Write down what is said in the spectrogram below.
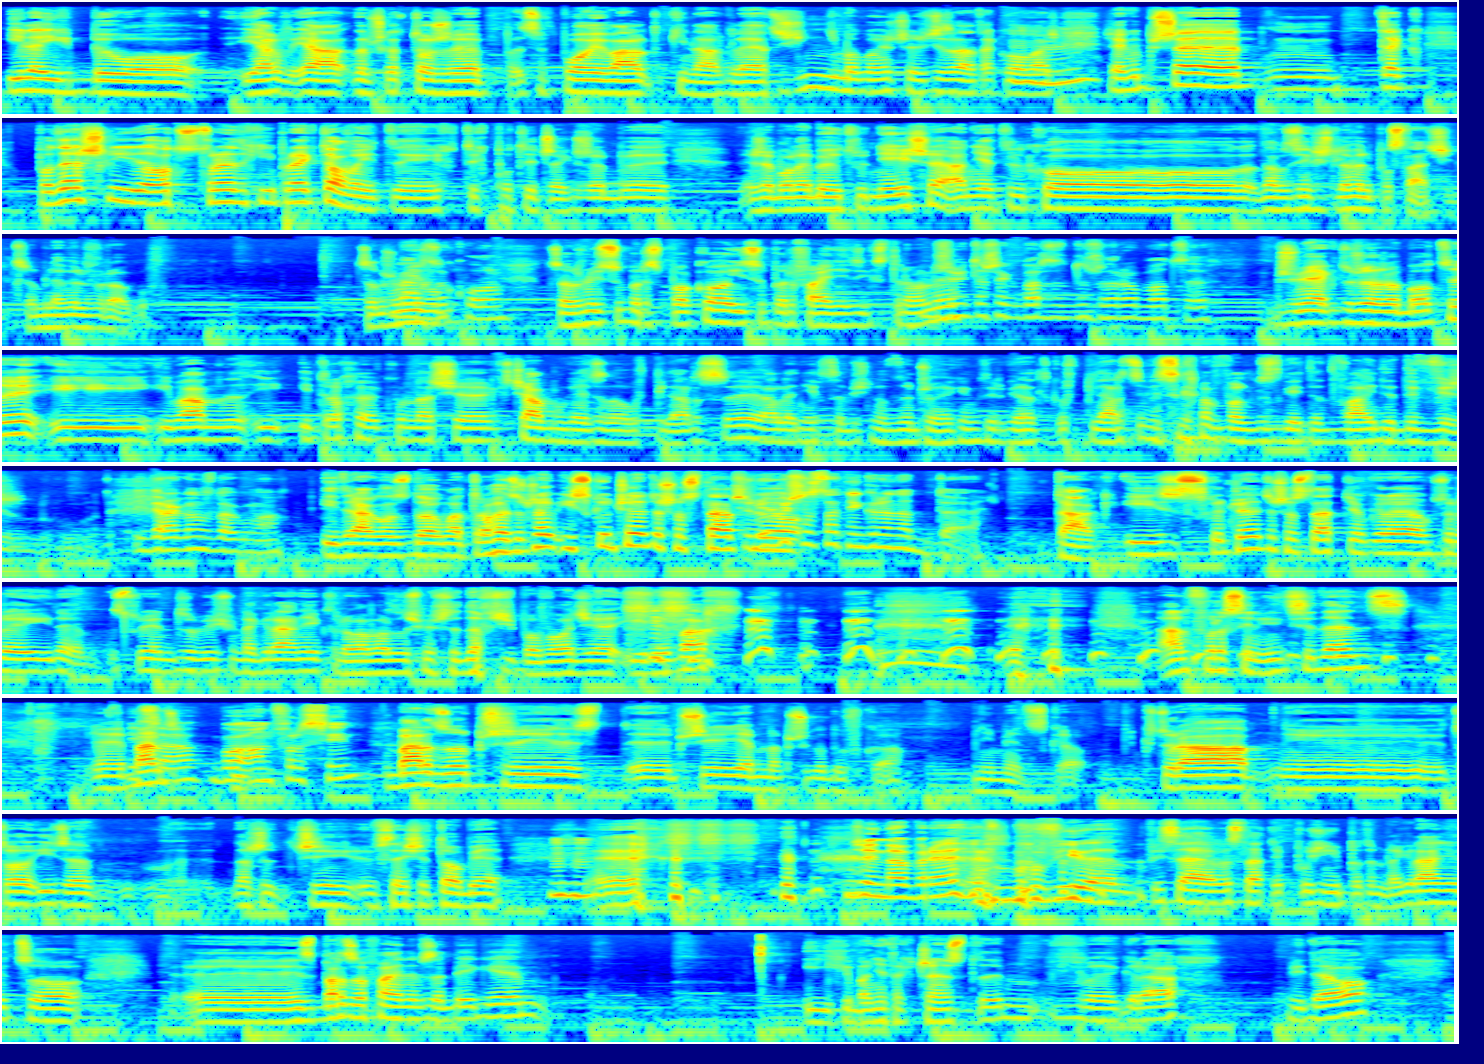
ile ich było, jak, ja, na przykład to, że w połowie walki nagle jacyś inni mogą jeszcze cię zaatakować, mm -hmm. jakby prze, mm, tak podeszli od strony takiej projektowej tych, tych potyczek, żeby, żeby one były trudniejsze, a nie tylko tam zwiększyć level postaci, czy level wrogów. Co brzmi, bardzo cool. co brzmi super spoko i super fajnie z ich strony. Brzmi też jak bardzo dużo roboty. Brzmi jak dużo roboty i, i mam i, i trochę kurna się chciałbym grać znowu w Pilarsy, ale nie chcę być nudnym człowiekiem, który gra tylko w Pilarsy, więc gram w Baldur's Gate 2 i The Division. I Dragon's Dogma. I Dragon's Dogma trochę zacząłem i skończyłem też ostatnio... Czy lubisz ostatnio grę na D? Tak, i skończyłem też ostatnio grę, o której, z której zrobiliśmy nagranie, która ma bardzo śmieszny dowcip po wodzie i rybach. Unforeseen Incidents. E, I bardzo, co? Była Unforeseen? Bardzo przy, e, przyjemna przygodówka niemiecka, która yy, to idzie, znaczy, czyli w sensie tobie. Mhm. Dzień dobry. Mówiłem, pisałem ostatnio później po tym nagraniu, co yy, jest bardzo fajnym zabiegiem i chyba nie tak częstym w grach wideo,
